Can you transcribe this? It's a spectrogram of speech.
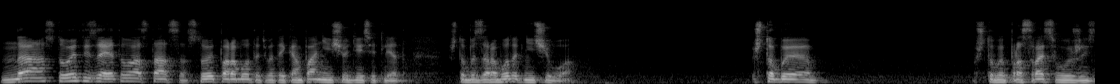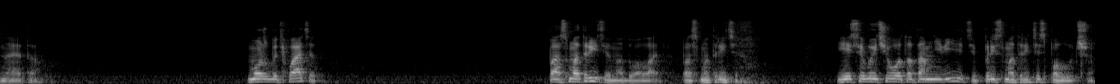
Да, стоит из-за этого остаться. Стоит поработать в этой компании еще 10 лет, чтобы заработать ничего. Чтобы, чтобы просрать свою жизнь на это. Может быть, хватит? Посмотрите на Dualife, посмотрите. Если вы чего-то там не видите, присмотритесь получше.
